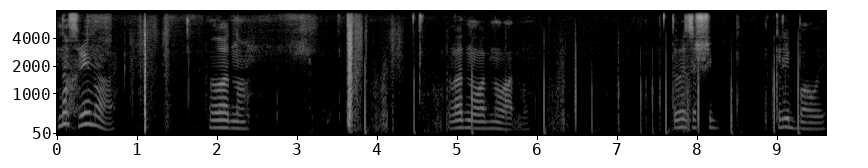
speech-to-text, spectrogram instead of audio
нахрена? Ладно. Ладно, ладно, ладно. Давай зашиб... Колебалы.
